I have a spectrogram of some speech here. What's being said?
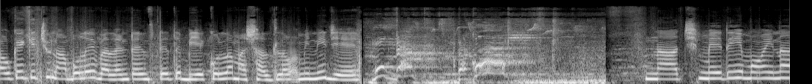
কাউকে কিছু না বলে ভ্যালেন্টাইন্স ডেতে বিয়ে করলাম আর সাজলাম আমি নিজে। নাচ মেরি ময়না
